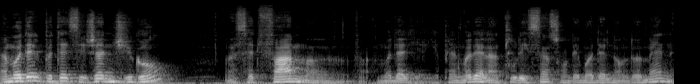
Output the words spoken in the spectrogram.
Un modèle peut-être c'est Jeanne Jugan, hein, cette femme, euh, enfin, modèle, il y, a, plein de modèles, hein, tous les saints sont des modèles dans le domaine,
